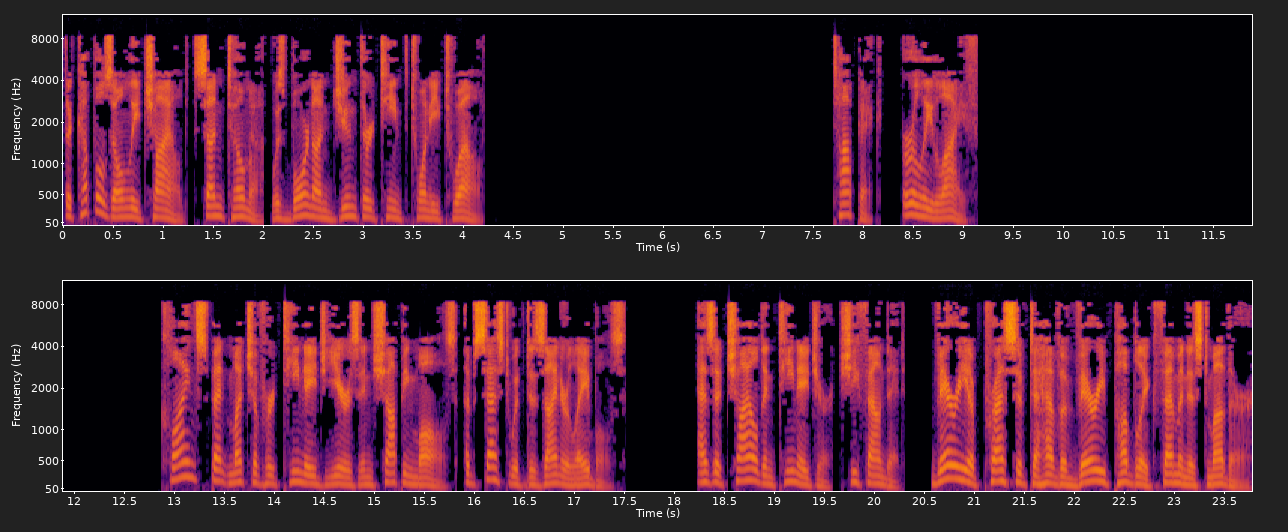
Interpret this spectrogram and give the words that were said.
The couple's only child, son Toma, was born on June 13, 2012. Topic: Early life. Klein spent much of her teenage years in shopping malls, obsessed with designer labels. As a child and teenager, she found it very oppressive to have a very public feminist mother,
